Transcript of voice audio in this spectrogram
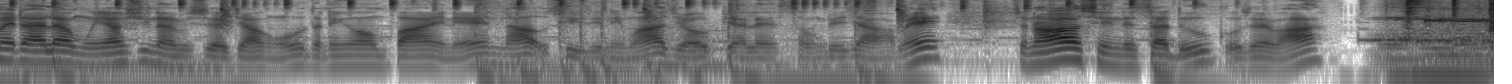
မဲ့တိုင်းလာဝင်ရောက်ရှိနိုင်ပြီဆိုတဲ့အကြောင်းကိုသတင်းကောင်းပိုင်းနဲ့နောက်အစီအစဉ်တွေမှာကျွန်တော်ပြန်လည်ဆုံတွေ့ကြပါမယ်ကျွန်တော်တို့ဆင်သက်ဆက်သူကိုဆွဲပါ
